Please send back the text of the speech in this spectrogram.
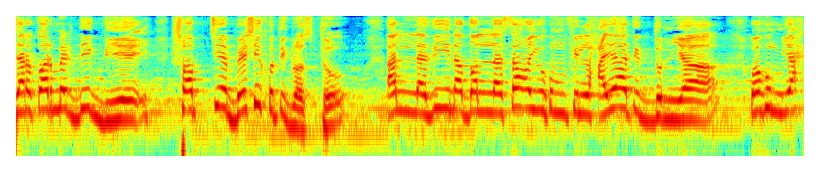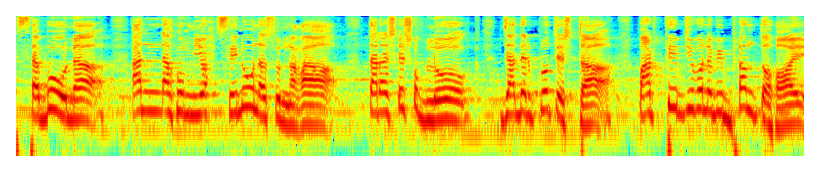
যারা কর্মের দিক দিয়ে সবচেয়ে বেশি ক্ষতিগ্রস্ত? আল্লাযীনা দাল্লা সাইয়ুহুম ফিল হায়াতিদ দুনিয়া ওয়া হুম ইয়াহসাবুনা আন্নাহুম ইউহসিনুনা তারা সেসব লোক যাদের প্রচেষ্টা পার্থিব জীবনে বিভ্রান্ত হয়,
